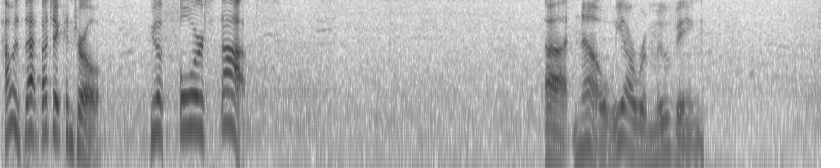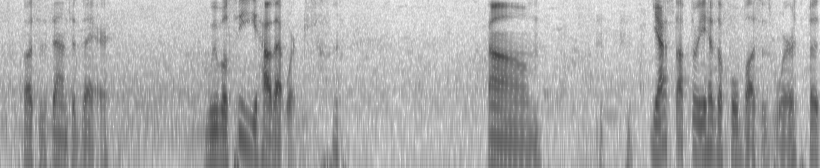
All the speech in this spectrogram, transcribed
How is that budget control? You have four stops. Uh, no, we are removing buses down to there. We will see how that works. Um, yeah, stop three has a full bus's worth, but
